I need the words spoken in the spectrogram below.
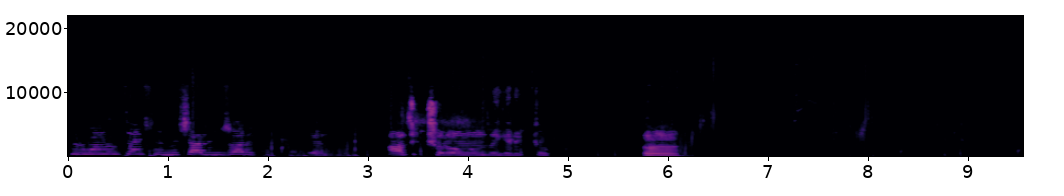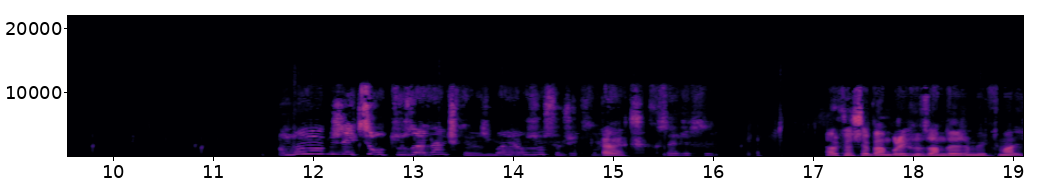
Şey meşalemiz var ya. Yani artık kör olmamıza gerek yok. Ee, Ama biz eksi 30'lardan çıkıyoruz. Bayağı uzun sürecek yani. evet. Kısacası. Arkadaşlar ben burayı hızlandırırım büyük ihtimal.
